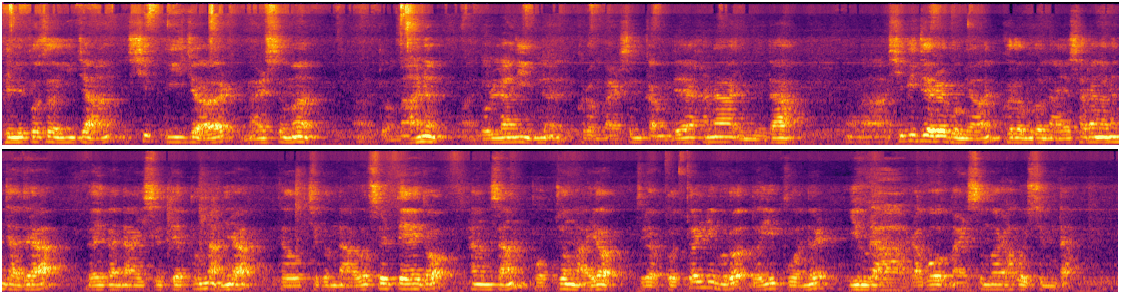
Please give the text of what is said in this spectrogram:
빌립보서 2장 12절 말씀은 어, 또 많은 어, 논란이 있는 그런 말씀 가운데 하나입니다. 어, 12절을 보면 그러므로 나의 사랑하는 자들아 너희가 나 있을 때뿐 아니라 더욱 지금 나 없을 때에도 항상 복종하여 두렵고 떨림으로 너희 구원을 이루라 라고 말씀을 하고 있습니다.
